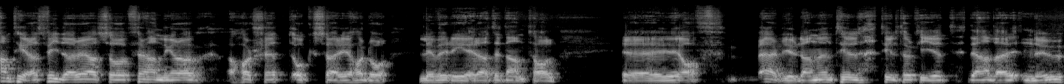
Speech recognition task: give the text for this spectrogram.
hanterats vidare, alltså förhandlingar har, har skett och Sverige har då levererat ett antal eh, ja, erbjudanden till, till Turkiet. Det handlar nu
